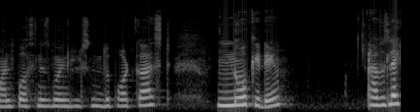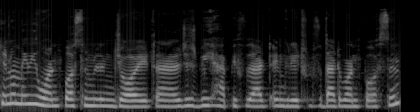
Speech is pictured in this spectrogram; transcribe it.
one person is going to listen to the podcast no kidding i was like you know maybe one person will enjoy it and i'll just be happy for that and grateful for that one person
